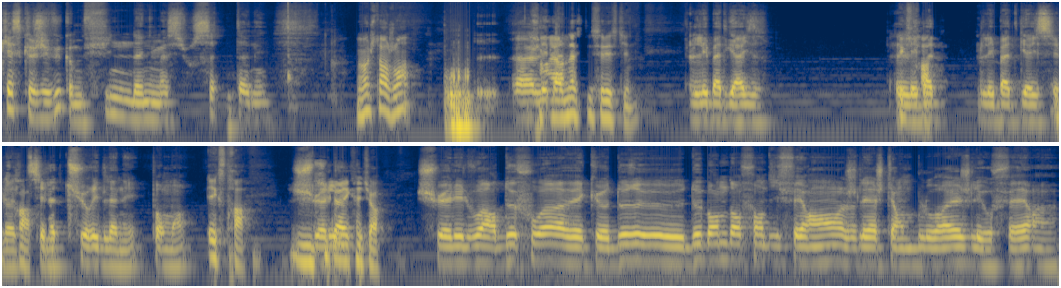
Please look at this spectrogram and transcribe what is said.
Qu'est-ce que j'ai vu comme film d'animation cette année? Non, je te rejoins. Les Ernest et Célestine. Les Bad Guys. Les bad, les bad, Guys, c'est la, la tuerie de l'année pour moi. Extra. Je suis super allé, écriture. Je suis allé le voir deux fois avec euh, deux, deux bandes d'enfants différents. Je l'ai acheté en Blu-ray, je l'ai offert.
